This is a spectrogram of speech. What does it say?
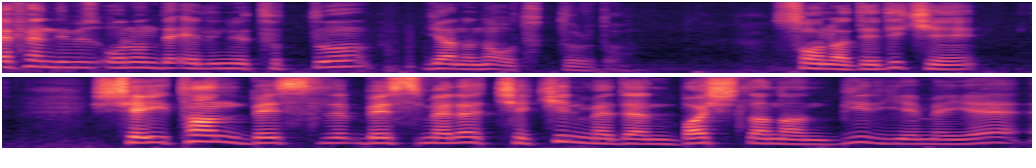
Efendimiz onun da elini tuttu yanına oturtturdu. Sonra dedi ki şeytan besmele çekilmeden başlanan bir yemeğe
